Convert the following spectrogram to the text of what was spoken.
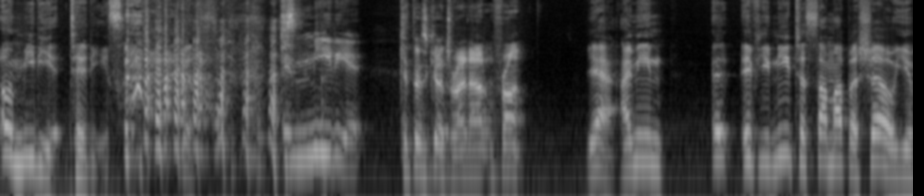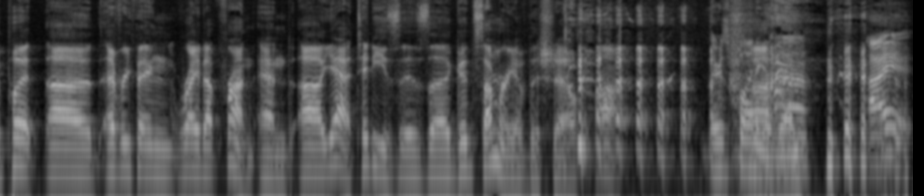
immediate titties. Just- immediate. Get those goods right out in front. Yeah, I mean, i if you need to sum up a show, you put uh, everything right up front, and uh, yeah, titties is a good summary of this show. Huh. There's plenty of them. I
